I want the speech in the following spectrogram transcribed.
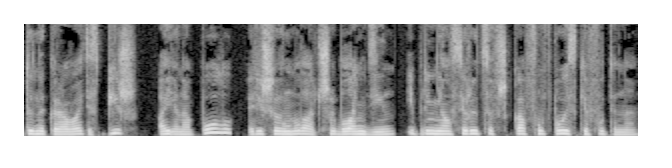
ты на кровати спишь, а я на полу, решил младший блондин, и принялся рыться в шкафу в поиске Футена.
